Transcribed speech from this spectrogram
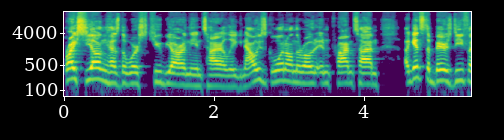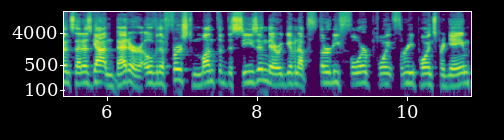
Bryce Young has the worst QBR in the entire league. Now he's going on the road in prime time against the Bears defense that has gotten better. Over the first month of the season, they were giving up 34.3 points per game.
